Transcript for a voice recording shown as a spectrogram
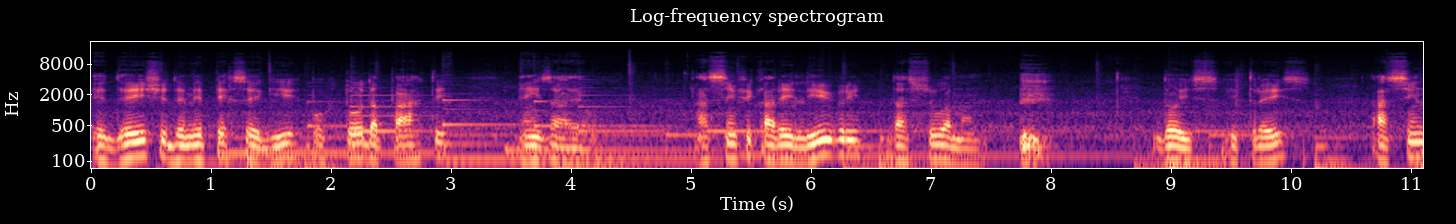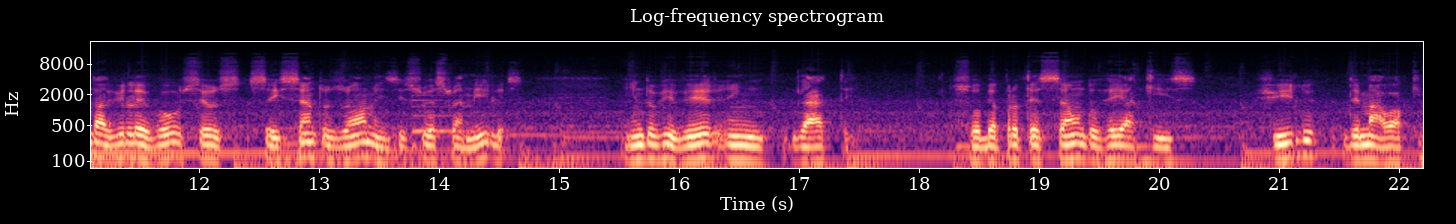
e deixe de me perseguir por toda parte em Israel. Assim ficarei livre da sua mão. 2 e 3 Assim Davi levou os seus seiscentos homens e suas famílias indo viver em Gate, sob a proteção do rei Aquis, filho de Maoque.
